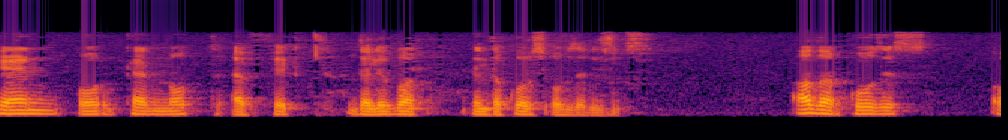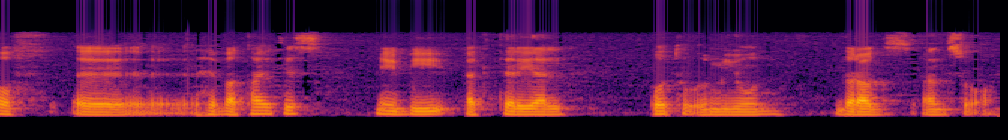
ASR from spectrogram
can or cannot affect the liver in the course of the disease. Other causes of uh, hepatitis may be bacterial, autoimmune, drugs, and so on.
